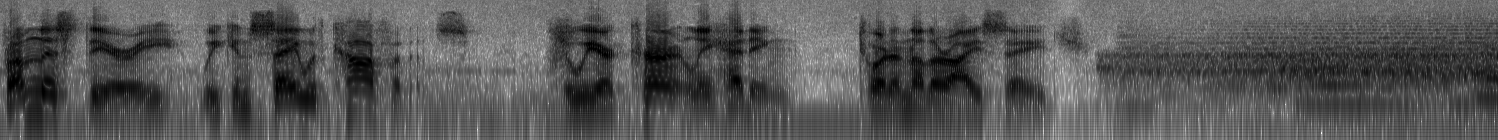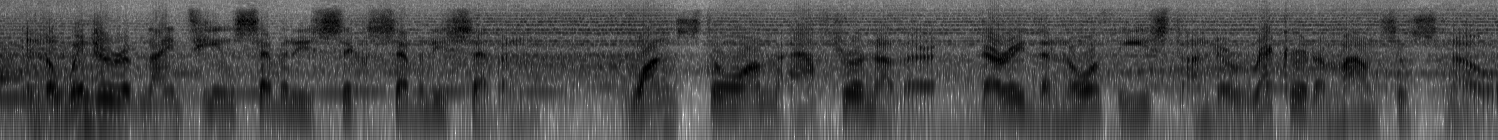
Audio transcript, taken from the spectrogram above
From this theory, we can say with confidence that we are currently heading toward another ice age. In the winter of 1976-77, one storm after another buried the Northeast under record amounts of snow.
